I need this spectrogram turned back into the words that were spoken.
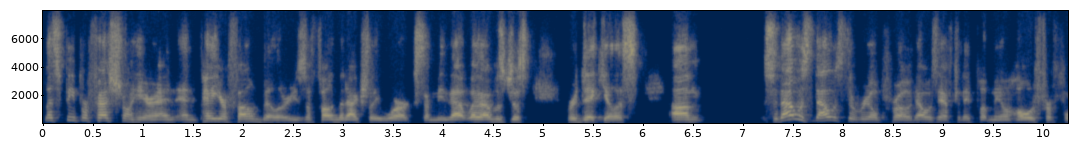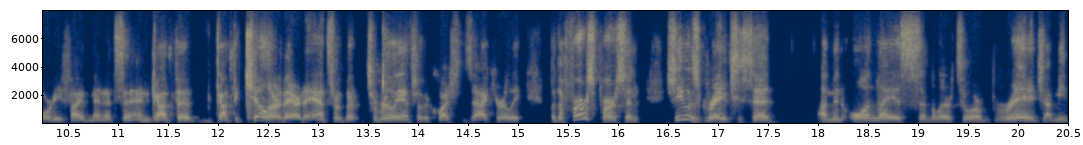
let's be professional here and, and pay your phone bill or use a phone that actually works. I mean, that, that was just ridiculous. Um, so that was that was the real pro. That was after they put me on hold for 45 minutes and got the got the killer there to answer the to really answer the questions accurately. But the first person, she was great. She said, I mean, onlay is similar to a bridge. I mean,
